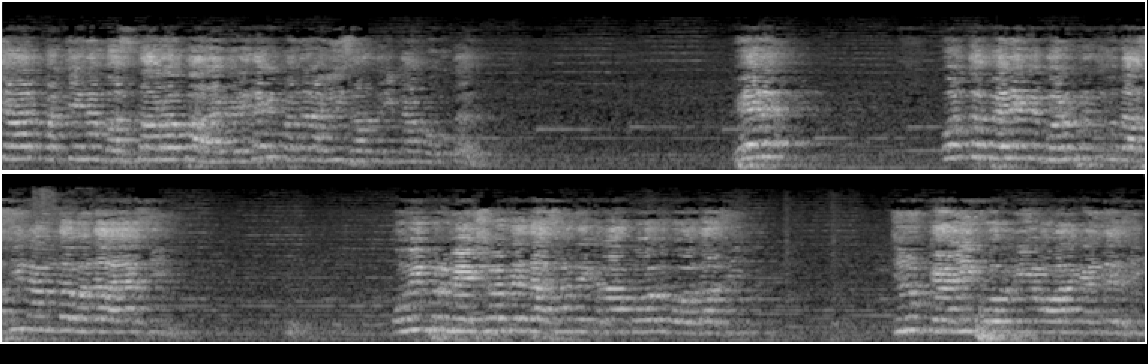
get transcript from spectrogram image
ਚਾਰ ਪਰਚੇ ਨਾਲ ਬਸਤਾ ਉਹ ਭਾਰਾ ਕਰੀਦਾ ਕਿ 15 20 ਸਾਲ ਤਰੀਕਾ ਮੁਕਤ ਫਿਰ ਉਹ ਤੋਂ ਪਹਿਲੇ ਕਿ ਗੁਰਪ੍ਰੀਤ ਉਦਾਸੀ ਨਾਮ ਦਾ ਬੰਦਾ ਆਇਆ ਸੀ। ਉਹ ਵੀ ਪਰਮੇਸ਼ਵਰ ਦੇ ਦਾਸਾਂ ਦੇ ਖਿਲਾਫ ਬਹੁਤ ਬੋਲਦਾ ਸੀ, ਜਿਹਨੂੰ ਕੈਲੀਫੋਰਨੀਆ ਵਾਲਾ ਕਹਿੰਦੇ ਸੀ।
